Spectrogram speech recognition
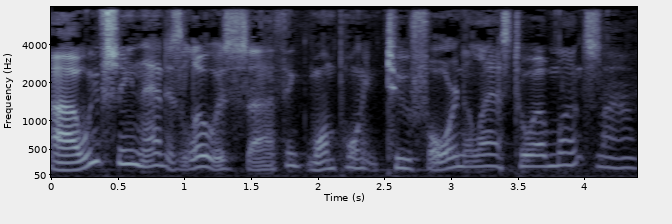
Uh, we've seen that as low as uh, I think 1.24 in the last 12 months. Wow.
